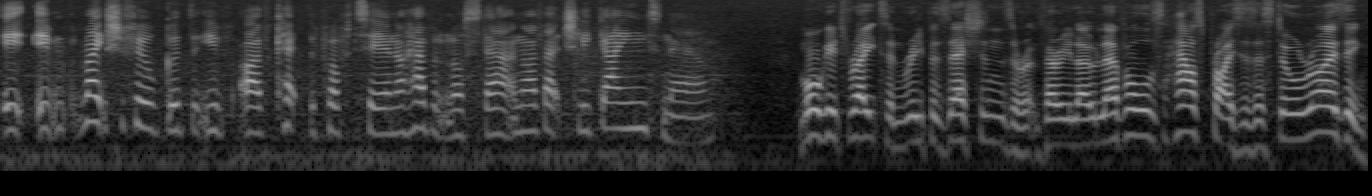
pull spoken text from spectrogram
it, it makes you feel good that you've, I've kept the property and I haven't lost out and I've actually gained now. Mortgage rates and repossessions are at very low levels. House prices are still rising.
